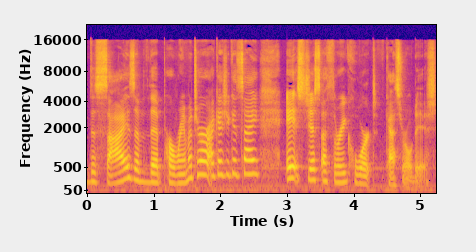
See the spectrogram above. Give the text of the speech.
the size of the perimeter, I guess you could say. It's just a three quart casserole dish.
